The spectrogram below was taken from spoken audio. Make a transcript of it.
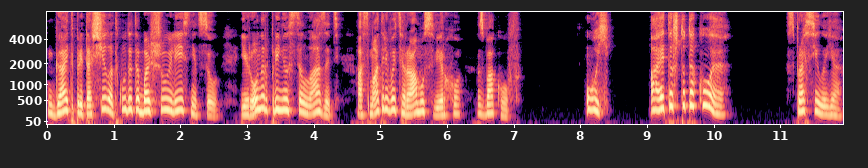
Гайд притащил откуда-то большую лестницу, и Ронар принялся лазать, осматривать раму сверху, с боков. «Ой, а это что такое?» – спросила я.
